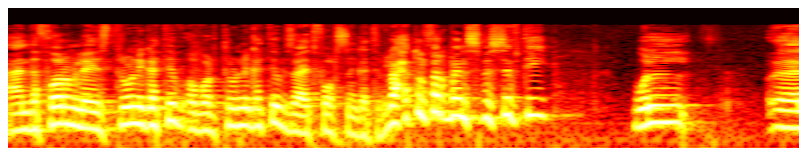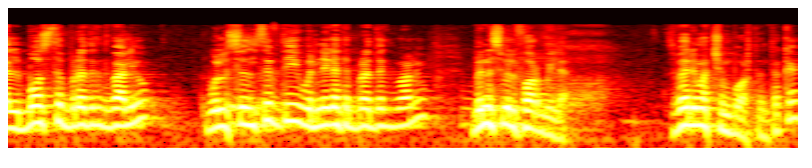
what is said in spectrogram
And the formula is true negative over true negative زائد false negative. لاحظتوا الفرق بين السبيسيفيتي والبوزيتيف predictive value والسنسيفيتي والنيجاتيف predictive value بالنسبه للفورمولا. It's very much important, okay?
